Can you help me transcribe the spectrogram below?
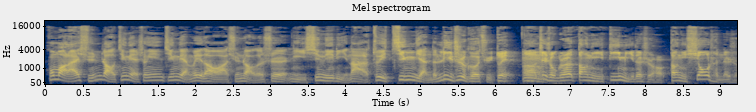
红宝来寻找经典声音、经典味道啊，寻找的是你心底里那最经典的励志歌曲。对啊、嗯这首歌当你低迷的时候，当你消沉的时候，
